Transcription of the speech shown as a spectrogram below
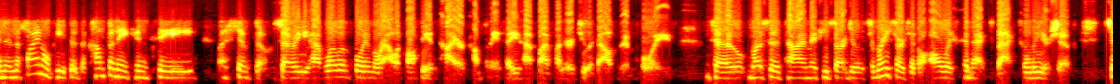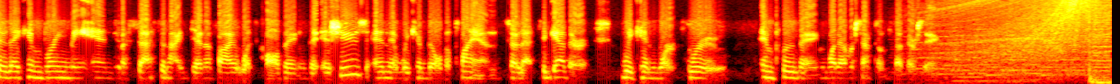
And then the final piece is a company can see a symptom. So you have low employee morale across the entire company. So you have 500 to 1,000 employees. So most of the time, if you start doing some research, it'll always connect back to leadership. So they can bring me in to assess and identify what's causing the issues, and then we can build a plan so that together we can work through improving whatever symptoms that they're seeing.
